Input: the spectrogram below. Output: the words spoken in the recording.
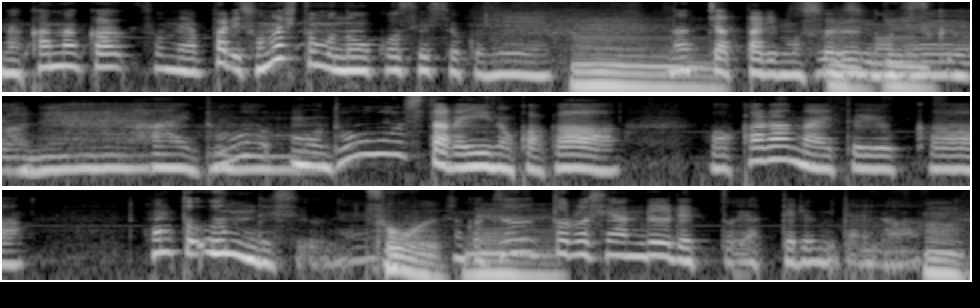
なかなかそのやっぱりその人も濃厚接触になっちゃったりもするので、リスクはね。はい、どううん。もうどうしたらいいのかがわからないというか本当運ですよね。そうですね。なんかずっとロシアンルーレットやってるみたいなうんうん。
